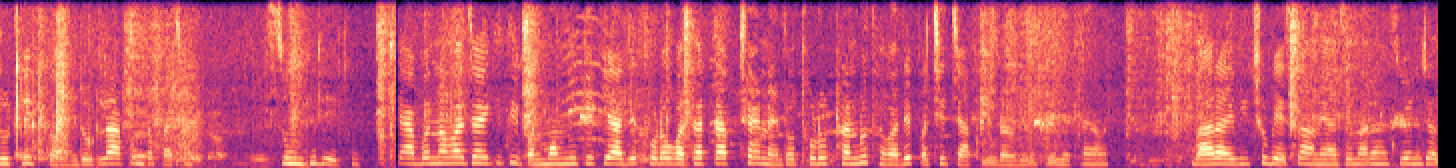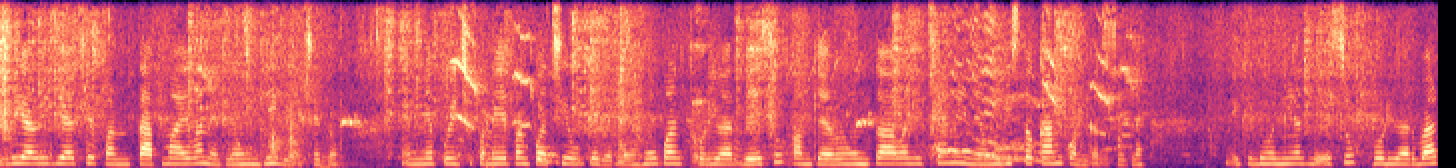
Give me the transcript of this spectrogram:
રોટલી જ ગમે. રોટલા આપું ને તો પાછા સૂંઘી દે છે. ચા બનાવવા જાય કીધી પણ મમ્મી કે કે આજે થોડો વધારે તાપ છે ને, તો થોડું ઠંડુ થવા દે, પછી ચા પીવડાવવી કે એટલે હવે બહાર આવી છું બેસવા અને આજે મારા હસબન્ડ જલ્દી આવી ગયા છે, પણ તાપમાં આવ્યા ને એટલે ઊંઘી ગયા છે તો એમને પૂછ્યું, પણ એ પણ પછી એવું કે એટલે હું પણ થોડી વાર બેસું કેમ કે હવે ઊંઘ તો આવવાની છે નહીં ને, ઊંઘીશ તો કામ કોણ કરશે? એટલે મેં કીધું અહીંયા બેસું થોડી વાર બાર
